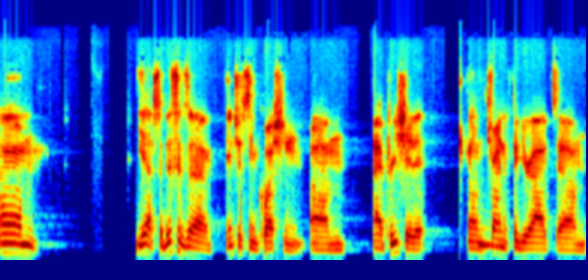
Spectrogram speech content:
Um yeah, so this is a interesting question. Um I appreciate it. I'm mm-hmm. trying to figure out um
